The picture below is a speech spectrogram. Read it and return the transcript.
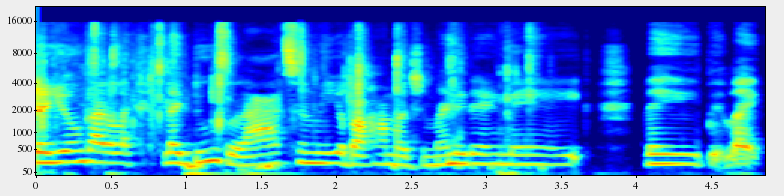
And you don't gotta like like dudes lie to me about how much money they make. They be like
